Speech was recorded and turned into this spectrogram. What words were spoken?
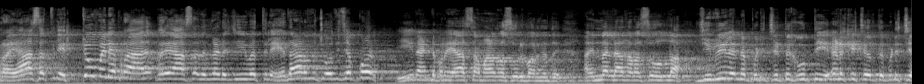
പ്രയാസത്തിൽ ഏറ്റവും വലിയ പ്രാ- പ്രയാസം നിങ്ങളുടെ ജീവിതത്തിൽ ഏതാണെന്ന് ചോദിച്ചപ്പോൾ ഈ രണ്ട് പ്രയാസമാണ് റസൂൽ പറഞ്ഞത്. എന്നല്ലാതെ റസൂല്ല ജിബിലിൽ എന്നെ പിടിച്ചിട്ട് കൂട്ടി ഇണക്കി ചേർത്ത് പിടിച്ച്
